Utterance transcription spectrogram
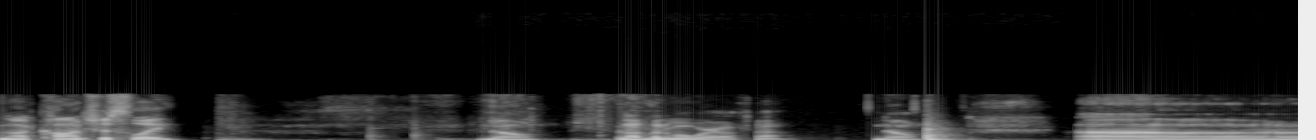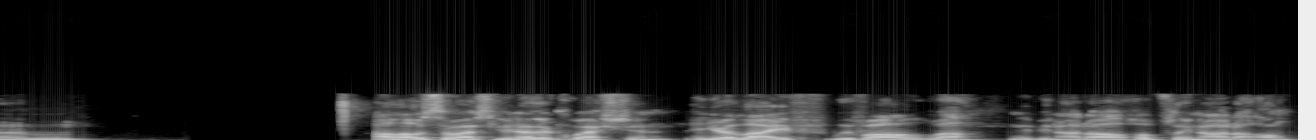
not consciously. No. Not that I'm aware of. No. No. Um, I'll also ask you another question. In your life, we've all, well, maybe not all, hopefully not all.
